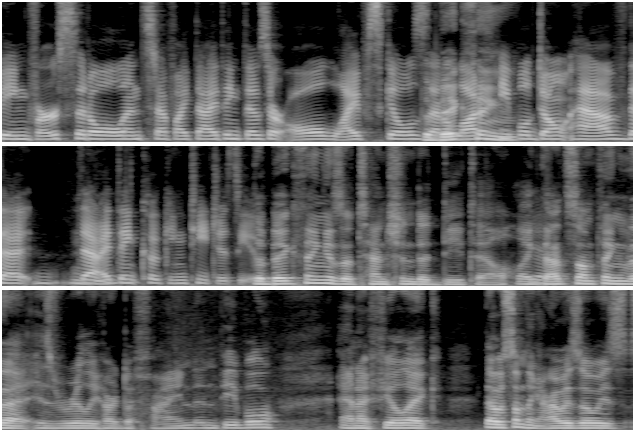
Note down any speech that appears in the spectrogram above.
being versatile and stuff like that i think those are all life skills The that a lot thing- of people don't have that that Mm-hmm. i think cooking teaches you The big thing is attention to detail. Like Yeah. that's something that is really hard to find in people, and I feel like that was something I was always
